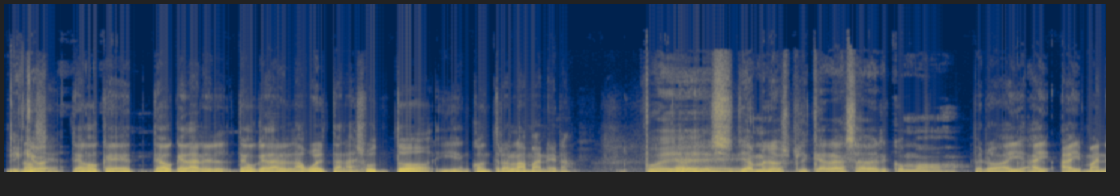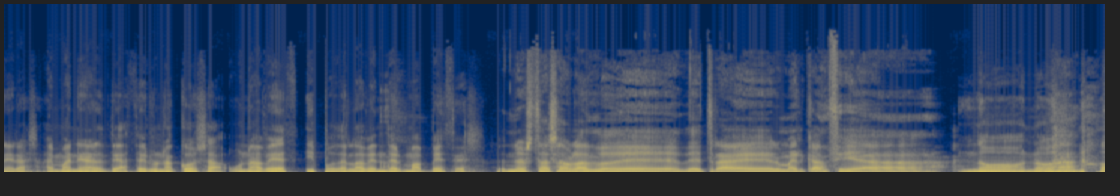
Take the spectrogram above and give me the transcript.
¿Y No sé, tengo que, tengo que dar el, tengo que darle la vuelta al asunto y encontrar la manera. Pues Ya me lo explicarás a ver cómo. Pero hay, hay, hay maneras, hay maneras de hacer una cosa una vez y poderla vender más veces. No estás hablando de, de traer mercancía. No, no, Ah. no.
